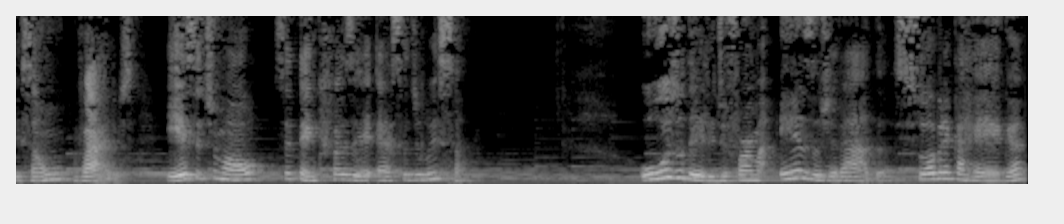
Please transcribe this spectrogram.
Que são vários. Esse timol, você tem que fazer essa diluição. O uso dele de forma exagerada sobrecarrega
